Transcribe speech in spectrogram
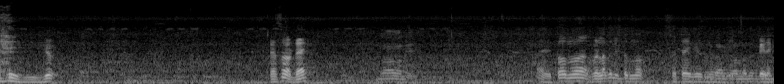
അയ്യോ. രസമുണ്ടേ? ഇപ്പൊ ഒന്ന് വെള്ളത്തിലിട്ടൊന്ന് സെറ്റാക്കി പിന്നെ.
